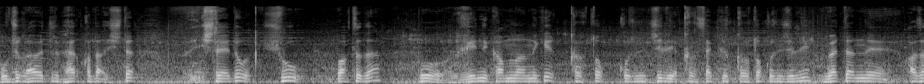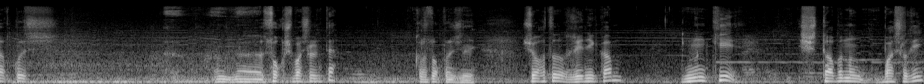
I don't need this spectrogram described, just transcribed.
улжуга әветилип ар кандай иште иштейди шу убактыда бул гейни камланики кырк тогузунчу жылы кырк сегиз кырк тогузунчу жылы ватанны азат кылыш согуш башталды да кырк тогузунчу жылы ошол убакта гейникамныңки штабынын башлыгы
